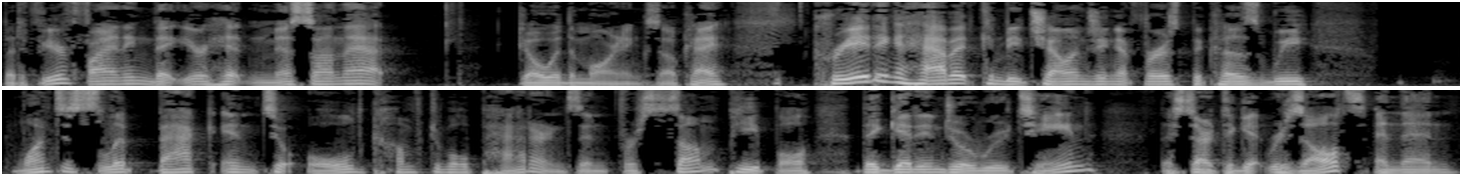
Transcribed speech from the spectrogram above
But if you're finding that you're hit and miss on that, go with the mornings, okay? Creating a habit can be challenging at first because we want to slip back into old comfortable patterns. And for some people, they get into a routine, they start to get results, and then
